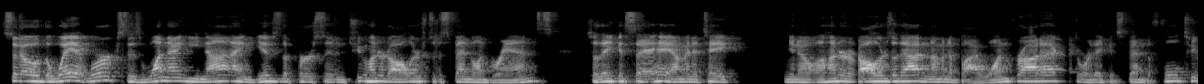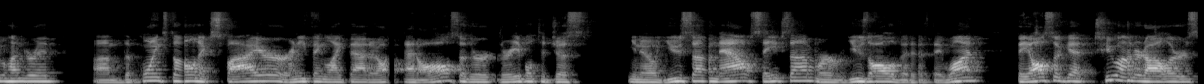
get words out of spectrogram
So the way it works is 199 gives the person $200 to spend on brands. So they could say, "Hey, I'm going to take, you know, $100 of that and I'm going to buy one product," or they could spend the full 200. Um, the points don't expire or anything like that at all, at all. So they're they're able to just you know, use some now, save some, or use all of it if they want. They also get $200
